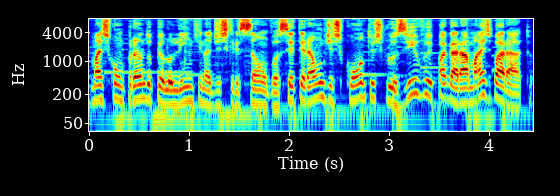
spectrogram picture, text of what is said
mas comprando pelo link na descrição você terá um desconto exclusivo e pagará mais barato.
